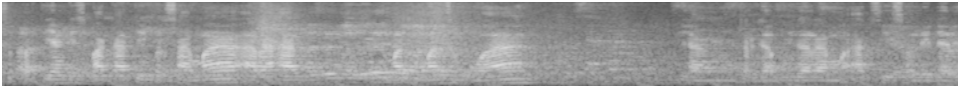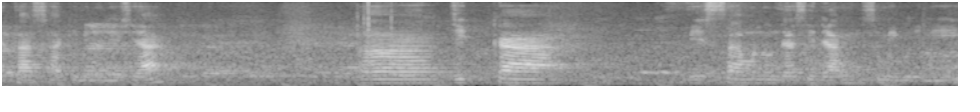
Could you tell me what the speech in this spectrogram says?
seperti yang disepakati bersama arahan teman-teman semua yang tergabung dalam aksi solidaritas Hakim Indonesia, eh, jika bisa menunda sidang seminggu ini,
